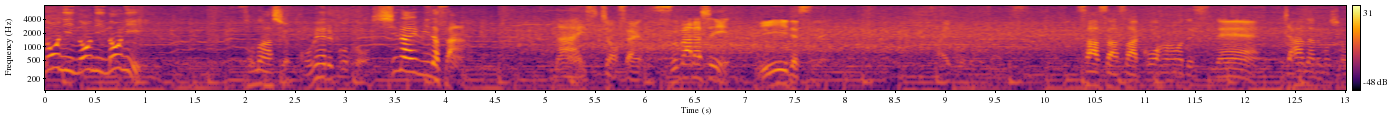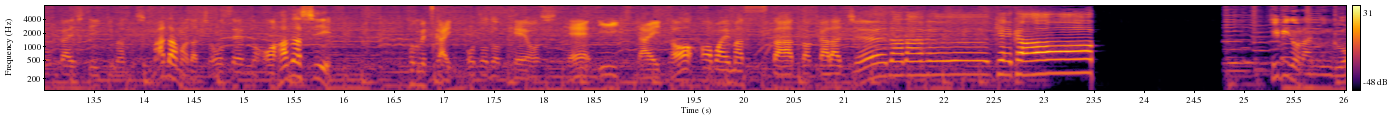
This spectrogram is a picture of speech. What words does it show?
のにのにのに。その足を止めることをしない皆さん。ナイス挑戦。素晴らしい。いいですね。最高でございます。さあさあさあ後半はですねジャーナルも紹介していきますしまだまだ挑戦のお話特別会お届けをしていきたいと思います。スタートから17分経過。日々のランニングを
